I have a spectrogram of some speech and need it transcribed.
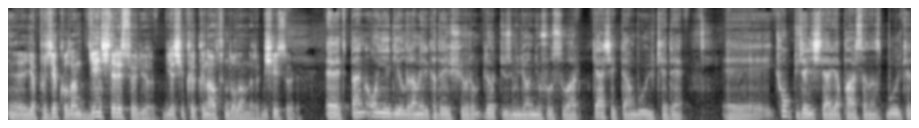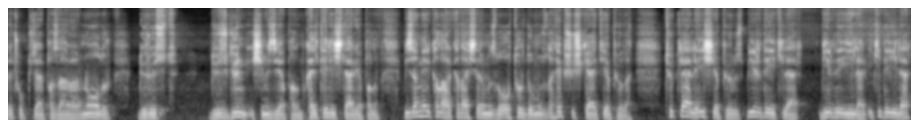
e, yapacak olan gençlere söylüyorum. Yaşı 40'ın altında olanlara bir şey söyle. Evet ben 17 yıldır Amerika'da yaşıyorum. 400 milyon nüfusu var. Gerçekten bu ülkede e, çok güzel işler yaparsanız bu ülkede çok güzel pazar var. Ne olur dürüst, düzgün işimizi yapalım. Kaliteli işler yapalım. Biz Amerikalı arkadaşlarımızla oturduğumuzda hep şu şikayeti yapıyorlar. Türklerle iş yapıyoruz. Bir de ikiler, bir de iyiler, iki de iyiler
